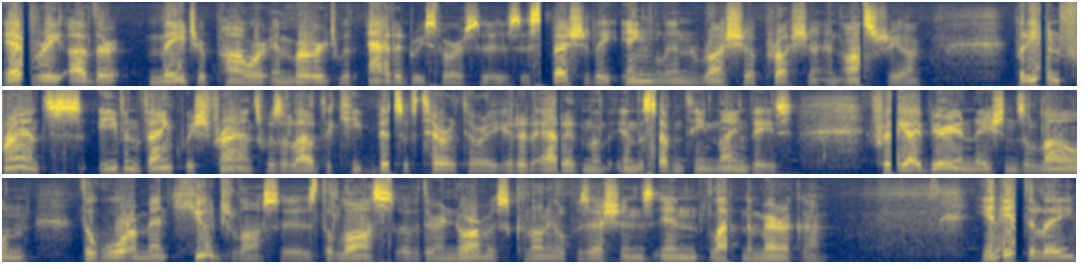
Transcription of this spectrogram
Every other major power emerged with added resources, especially England, Russia, Prussia, and Austria. But even France, even vanquished France, was allowed to keep bits of territory it had added in the, in the 1790s. For the Iberian nations alone, the war meant huge losses, the loss of their enormous colonial possessions in Latin America. In Italy,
